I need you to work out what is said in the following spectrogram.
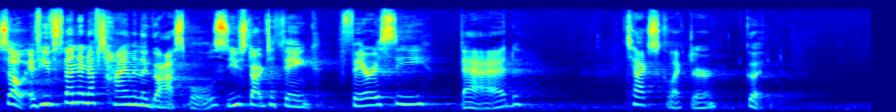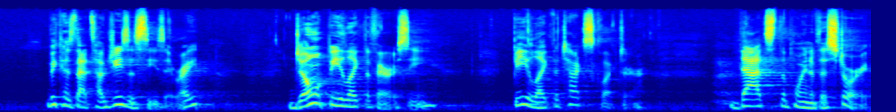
So, if you've spent enough time in the Gospels, you start to think Pharisee, bad, tax collector, good. Because that's how Jesus sees it, right? Don't be like the Pharisee, be like the tax collector. That's the point of this story,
